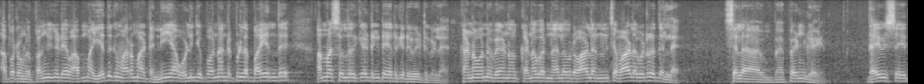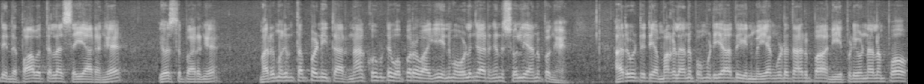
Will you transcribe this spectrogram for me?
அப்புறம் உங்களுக்கு பங்கு கிடையாது. அம்மா எதுக்கும் வரமாட்டேன். நீயா ஒளிஞ்சு போனால் அந்த பிள்ளை பயந்து அம்மா சொல்கிறது கேட்டுக்கிட்டே இருக்கிற வீட்டுக்குள்ளே. கணவனும் வேணும் கணவர் நல்ல ஒரு வாழ நினச்சா வாழ விடுறதில்ல. சில பெ- பெண்கள் தயவு செய்து இந்த பாவத்தெல்லாம் செய்யாருங்க யோசித்து பாருங்கள் மருமகன் தப்பு பண்ணிட்டாருன்னா கூப்பிட்டு ஒப்புரவாகி இனிமேல் ஒழுங்காக இருங்கன்னு சொல்லி அனுப்புங்க. அதை விட்டுட்டு என் மகளை அனுப்ப முடியாது. இனிமேல் என் கூட தான் இருப்பா. நீ எப்படி வேணாலும் போ.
